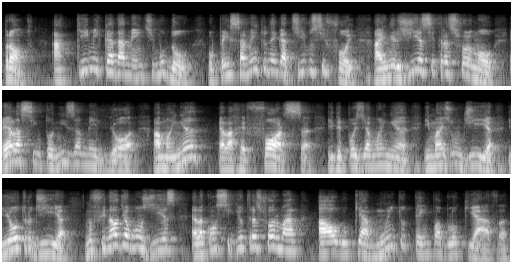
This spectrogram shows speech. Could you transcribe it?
Pronto. A química da mente mudou, o pensamento negativo se foi, a energia se transformou, ela sintoniza melhor. Amanhã ela reforça, e depois de amanhã, e mais um dia, e outro dia. No final de alguns dias, ela conseguiu transformar algo que há muito tempo a bloqueava.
